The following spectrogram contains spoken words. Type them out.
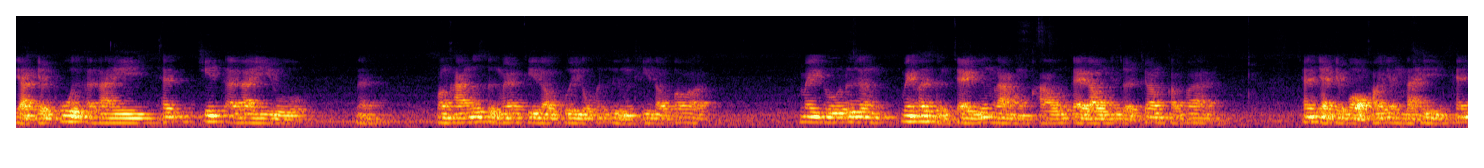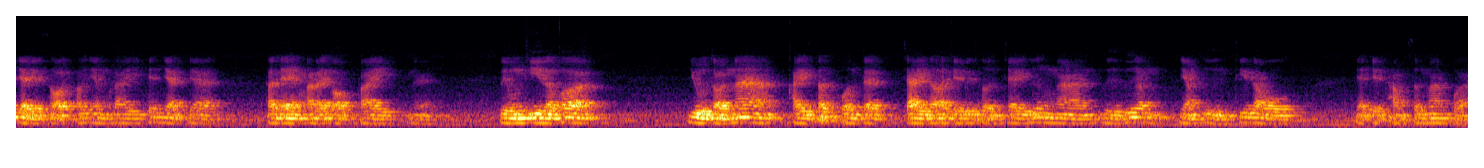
อยากจะพูดอะไร ฉันคิดอะไรอยู่นะบางครั้งรู้สึกไหมบางทีเราคุยกับคนอื่นบางทีเราก็ไม่รู้เรื่อง ไม่ค่อยสนใจเรื่องราวของเขา แต่เราไปจดจ้องกับว่า ฉันอยากจะบอกเขาอย่างไร ฉันอยากจะสอนเขาอย่างไร ฉันอยากจะแสดงอะไรออกไปนะหรือบางทีเราก็ อยู่ต่อหน้าใครสักคนแต่ใจเราอาจจะไปสนใจเรื่องงานหรือเรื่องอย่างอื่นที่เราอยากจะทำซะมากกว่า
